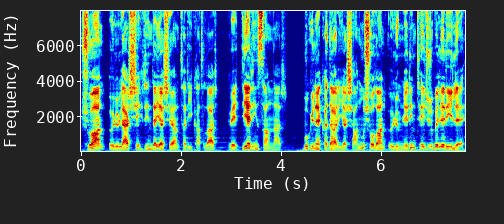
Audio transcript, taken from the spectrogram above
Şu an ölüler şehrinde yaşayan tarikatlar ve diğer insanlar bugüne kadar yaşanmış olan ölümlerin tecrübeleriyle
